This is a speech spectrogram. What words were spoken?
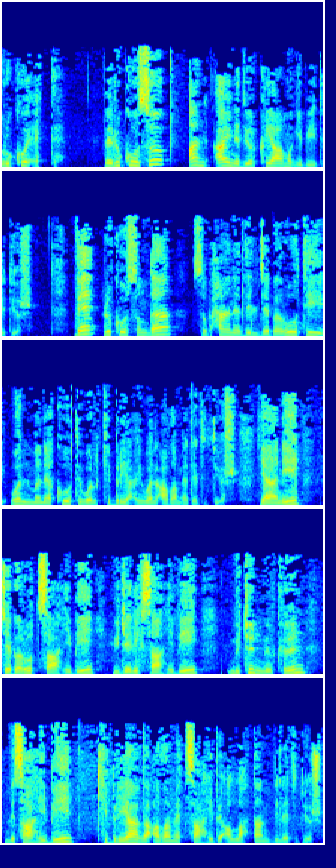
ruku etti. Ve rukusu aynı diyor kıyamı gibiydi diyor. Ve rukusunda Subhane zil ceberuti vel melekuti vel kibriyai vel azame dedi diyor. Yani ceberut sahibi, yücelik sahibi, bütün mülkün sahibi, kibriya ve azamet sahibi Allah'tan diledi diyor.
